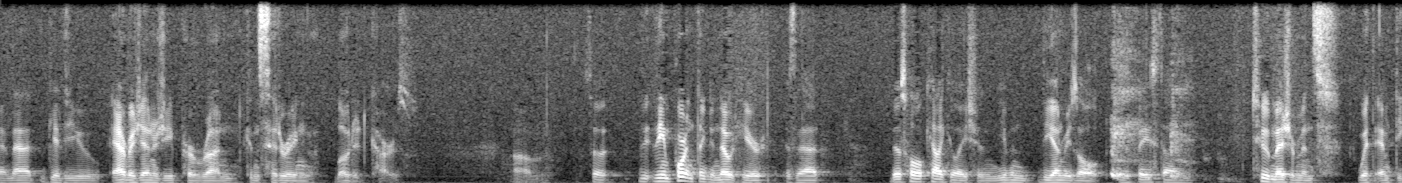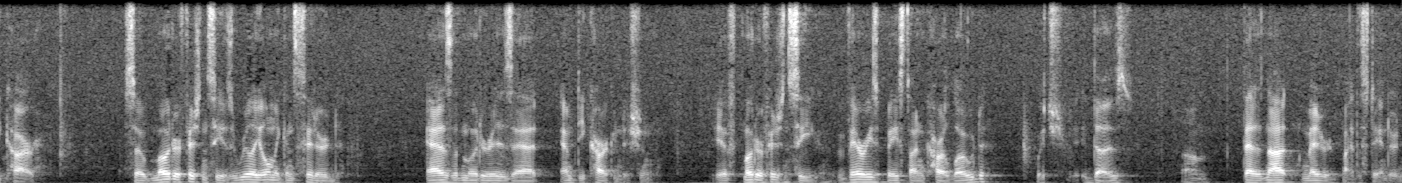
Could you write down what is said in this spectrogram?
And that gives you average energy per run considering loaded cars. Um, so the, the important thing to note here is that this whole calculation, even the end result, is based on two measurements with empty car. So motor efficiency is really only considered as the motor is at empty car condition. If motor efficiency varies based on car load, which it does, um, that is not measured by the standard.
